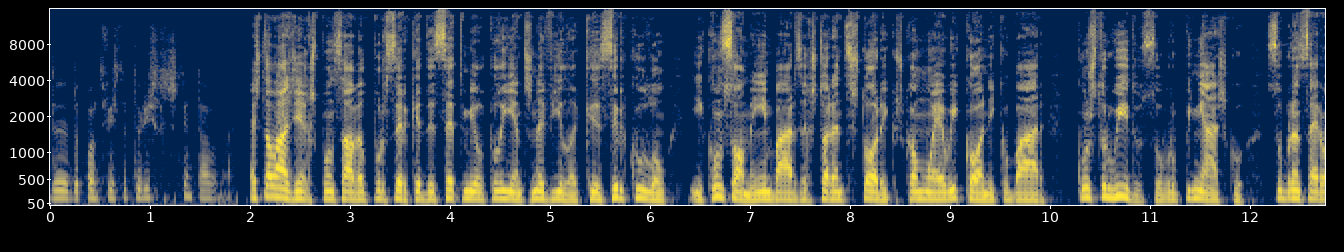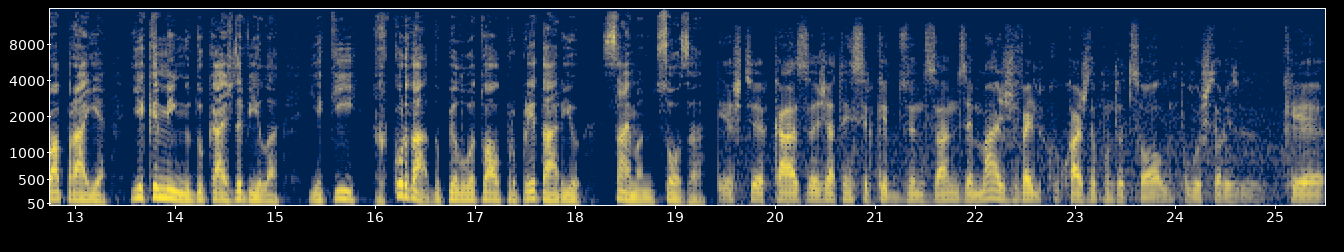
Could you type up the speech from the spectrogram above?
do ponto de vista turístico sustentável. É? A estalagem é responsável por cerca de 7 mil clientes na vila que circulam e consomem em bares e restaurantes históricos, como é o icónico bar construído sobre o penhasco, sobranceiro à praia e a caminho do cais da vila, e aqui recordado pelo atual proprietário Simon Souza. Esta casa já tem cerca de 200 anos, é mais velho que o cais da Ponta de Sol, pela história que,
